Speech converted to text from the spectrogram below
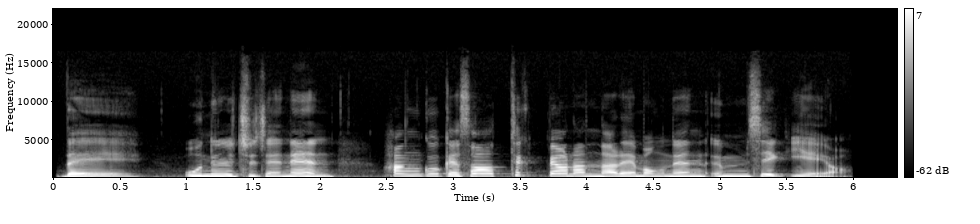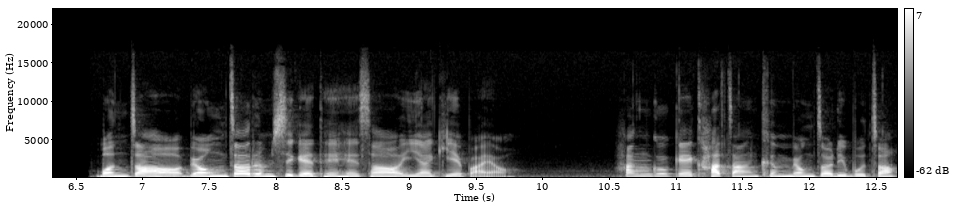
네. 오늘 주제는 한국에서 특별한 날에 먹는 음식이에요. 먼저 명절 음식에 대해서 이야기해 봐요. 한국의 가장 큰 명절이 뭐죠?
